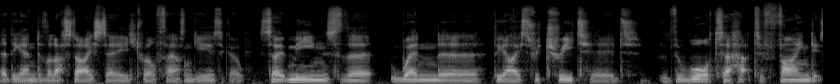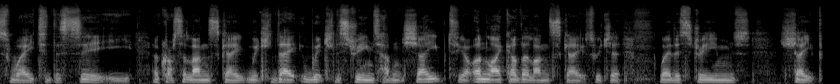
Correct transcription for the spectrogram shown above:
at the end of the last ice age 12,000 years ago. So it means that when the, the ice retreated, the water had to find its way to the sea across a landscape which they which the streams hadn't shaped. You know, unlike other landscapes, which are where the streams shape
